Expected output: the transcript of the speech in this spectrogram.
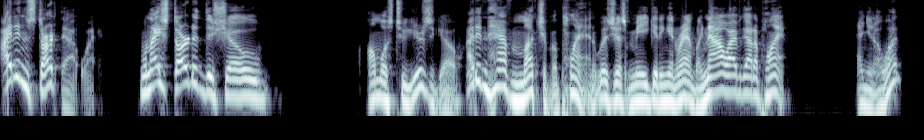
I didn't start that way. When I started the show almost two years ago, I didn't have much of a plan. It was just me getting in rambling. Now I've got a plan. And you know what?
